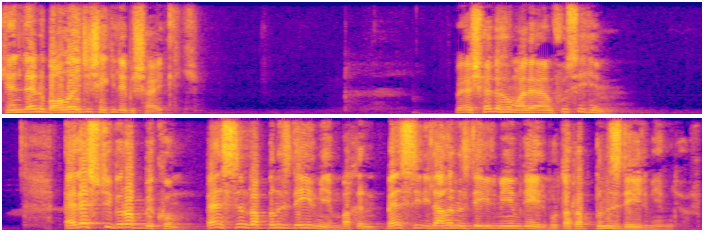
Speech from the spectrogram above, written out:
Kendilerini bağlayıcı şekilde bir şahitlik. Ve eşhedehum ala enfusihim Elestü bi rabbikum ben sizin Rabbiniz değil miyim? Bakın ben sizin ilahınız değil miyim? Değil. Burada Rabbiniz değil miyim diyor.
